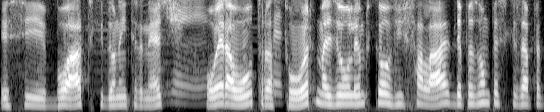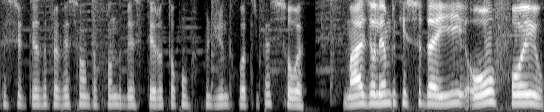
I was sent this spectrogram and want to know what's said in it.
esse boato que deu na internet. Gente, ou era outro ator, mas eu lembro que eu ouvi falar. Depois vamos pesquisar pra ter certeza pra ver se eu não tô falando besteira ou tô confundindo com outra pessoa. Mas eu lembro que isso daí, ou foi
